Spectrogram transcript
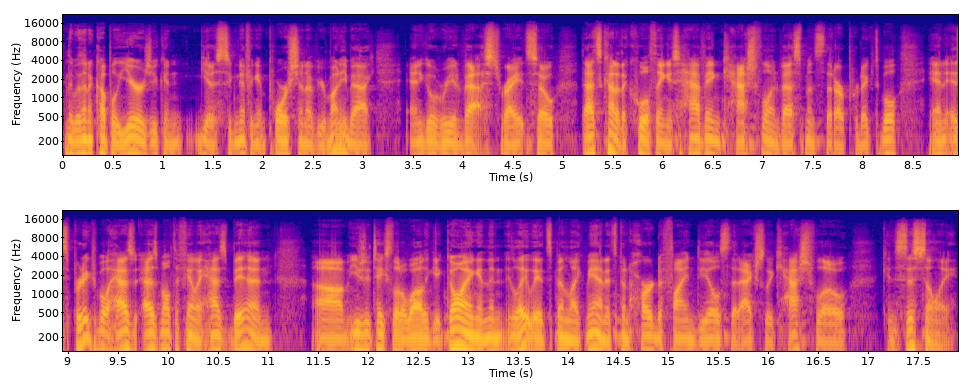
that within a couple of years you can get a significant portion of your money back and go reinvest right? So that's kind of the cool thing is having cash flow investments that are predictable. And as predictable as as multifamily has been um, usually it takes a little while to get going. And then lately it's been like man it's been hard to find deals that actually cash flow consistently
